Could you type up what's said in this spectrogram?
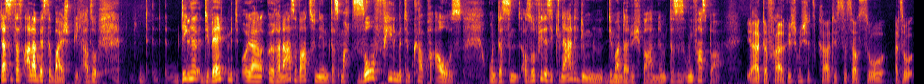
Das ist das allerbeste Beispiel. Also Dinge, die Welt mit eurer, eurer Nase wahrzunehmen, das macht so viel mit dem Körper aus. Und das sind auch so viele Signale, die, die man dadurch wahrnimmt. Das ist unfassbar. Ja, da frage ich mich jetzt gerade, ist das auch so? Also,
